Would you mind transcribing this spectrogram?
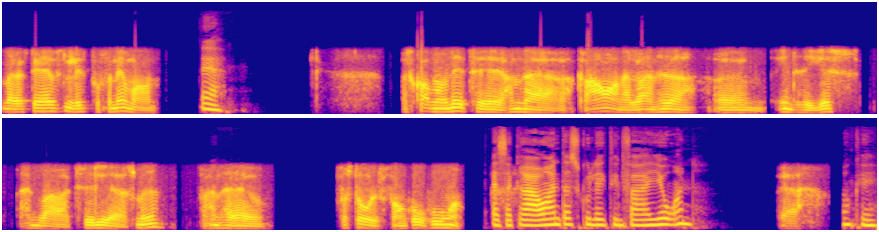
Men altså, det havde vi sådan lidt på fornemmeren. Ja. Og så kommer vi ned til ham der graveren, eller hvad han hedder. Øh, en, der hed Jes. Han var tidligere smed, for han havde jo forståelse for en god humor. Altså graveren, der skulle lægge din far i jorden? Ja, Okay.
